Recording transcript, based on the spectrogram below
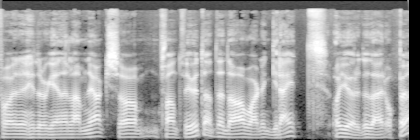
for hydrogen eller ammoniakk, så fant vi ut at det, da var det greit å gjøre det der oppe.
